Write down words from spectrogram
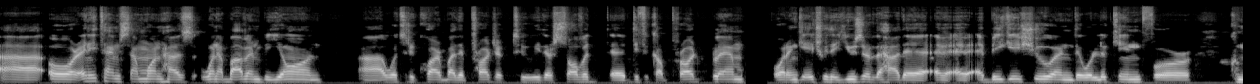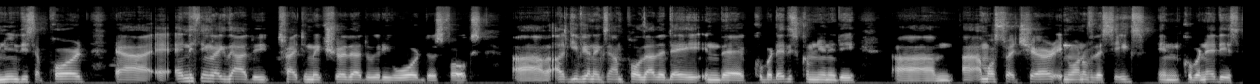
uh, or anytime someone has went above and beyond uh, what's required by the project to either solve a, a, difficult problem or engage with a user that had a, a, a, big issue and they were looking for community support, uh, anything like that, we try to make sure that we reward those folks. Uh, I'll give you an example. The other day in the Kubernetes community, um, I'm also a chair in one of the SIGs in Kubernetes,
